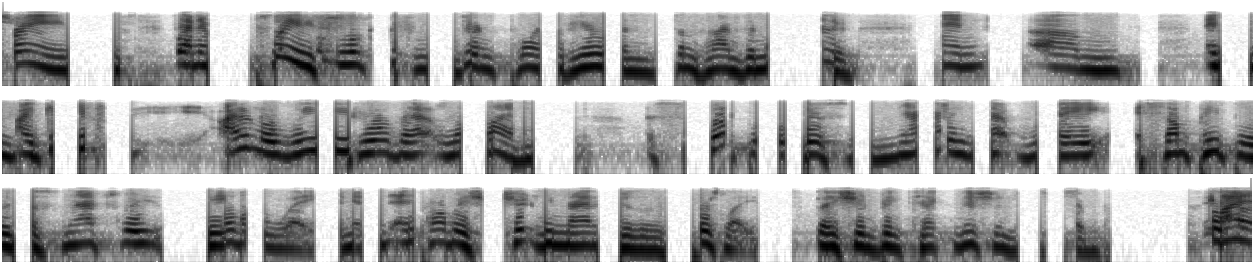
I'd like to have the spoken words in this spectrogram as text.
strange that employees look at from a different point of view and sometimes manager. And um, and I guess I don't know where you draw that line. Some people are just naturally that way. and Some people are just naturally the other way, and they probably shouldn't be managers in the first place. They should be technicians by,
